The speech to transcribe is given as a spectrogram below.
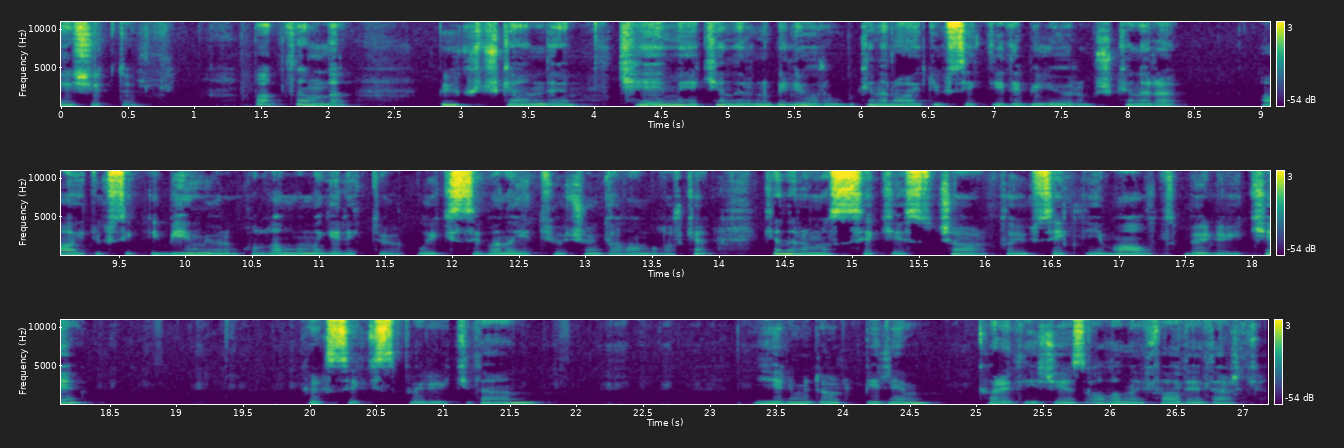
Eşittir. Baktığımda büyük üçgende KM kenarını biliyorum. Bu kenara ait yüksekliği de biliyorum. Şu kenara ait yüksekliği bilmiyorum. Kullanmama gerek diyor. Bu ikisi bana yetiyor çünkü alan bulurken. Kenarımız 8 çarpı yüksekliğim 6 bölü 2 48 bölü 2'den 24 birim kare diyeceğiz alanı ifade ederken.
